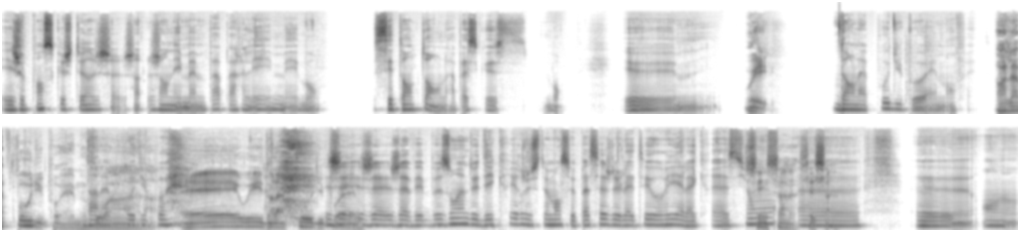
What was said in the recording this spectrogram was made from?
Et je pense que je j'en ai même pas parlé, mais bon, c'est tentant là, parce que, bon. Euh, oui. Dans la peau du poème, en fait. Dans la peau du poème. Dans la peau du poème. Eh oui, dans la peau du poème. J'avais besoin de décrire justement ce passage de la théorie à la création. C'est ça, c'est ça. Euh, euh, en,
